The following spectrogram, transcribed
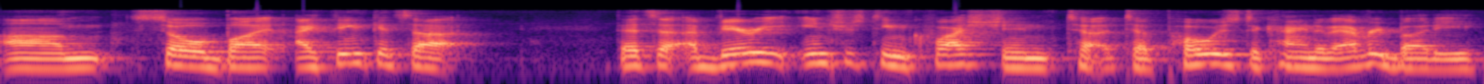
Um, so but I think it's a that's a, a very interesting question to, to pose to kind of everybody.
